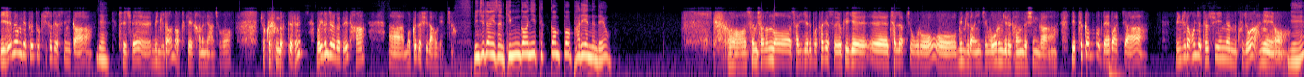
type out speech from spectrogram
이재명 대표도 기소됐으니까 네. 도대체 민주당은 어떻게 가느냐 저거 저 그런 것들을 뭐 이런저런 것들이 다 아, 뭐 끝없이 나오겠죠. 민주당에서는 김건희 특검법 발의했는데요. 그것은 저는 뭐 잘 이해를 못하겠어요. 그게 전략적으로 어, 민주당이 지금 옳은 길을 가는 것인가. 이 특검법 내봤자 민주당 혼자 들수 있는 구조가 아니에요. 예.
